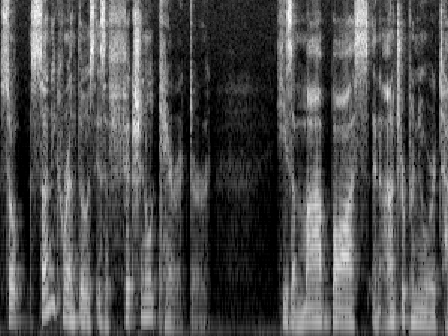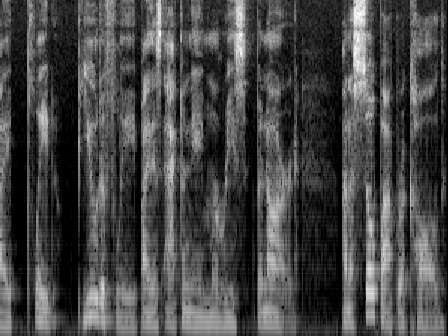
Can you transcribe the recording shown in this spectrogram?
So, Sonny Corinthos is a fictional character. He's a mob boss, an entrepreneur type, played beautifully by this actor named Maurice Bernard on a soap opera called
